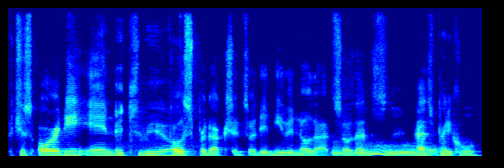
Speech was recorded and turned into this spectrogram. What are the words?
which is already in HBO post production. So I didn't even know that. So that's Ooh. that's pretty cool.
